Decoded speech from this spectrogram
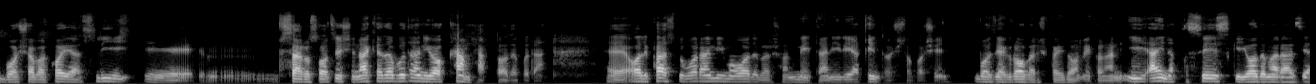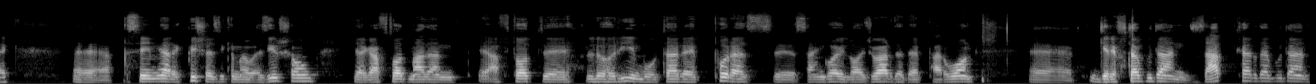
با شبکه های اصلی سر و سازش نکده بودن یا کم حق داده بودن. حالی پس دوباره همین مواد برشان میتن. این یقین داشته باشین. باز یک راه برش پیدا می‌کنن. این عین قصه است که یاد من از یک قصه میاره. پیش از اینکه من وزیر شوم یک افتاد مدن افتاد لاری موتر پر از سنگای لاجورد در پروان گرفته بودن ضبط کرده بودن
